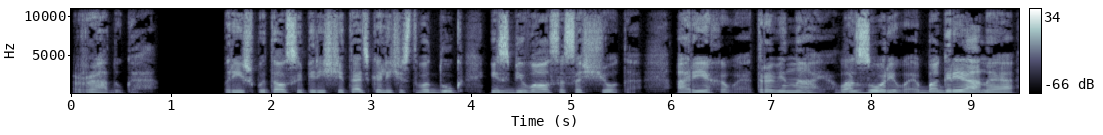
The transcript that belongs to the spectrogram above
радуга. Приш пытался пересчитать количество дуг и сбивался со счета. Ореховая, травяная, лазоревая, багряная.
